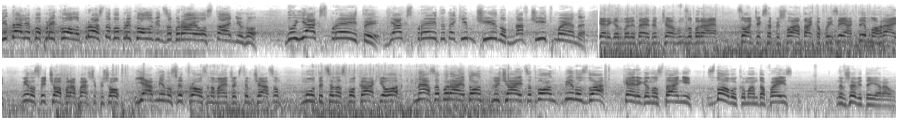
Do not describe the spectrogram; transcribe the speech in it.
І далі по приколу, просто по приколу він забирає останнього. Ну як спрейти? Як спрейти таким чином? Навчіть мене. Керріган вилітає, тим часом забирає. Зонтікса пішла атака. Фейзи активно грають. Мінус від Чопера. Перший пішов. Я мінус від Фроузена. Меджикс тим часом мутиться на смоках. Його не забирає. Донк включається. Двонк. Мінус два. Керріган останній. Знову команда Фейс. Невже віддає раунд?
